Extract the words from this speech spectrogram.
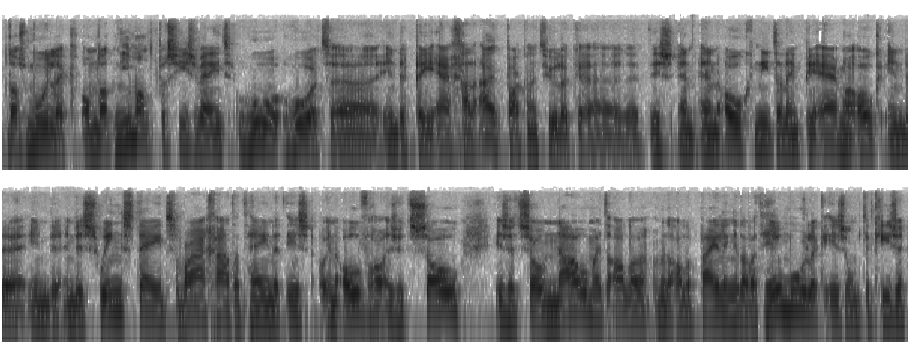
dat is moeilijk. Omdat niemand precies weet hoe, hoe het uh, in de PR gaat uitpakken natuurlijk. Uh, het is, en, en ook niet alleen PR, maar ook in de, in, de, in de swing states. Waar gaat het heen? Het is, en overal is het zo, is het zo nauw met alle, met alle peilingen... dat het heel moeilijk is om te kiezen...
